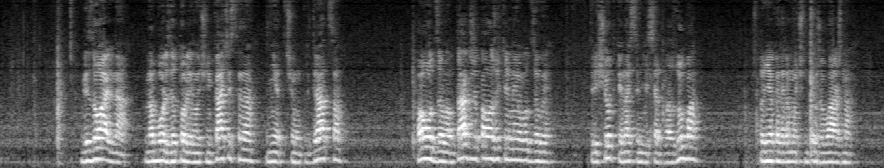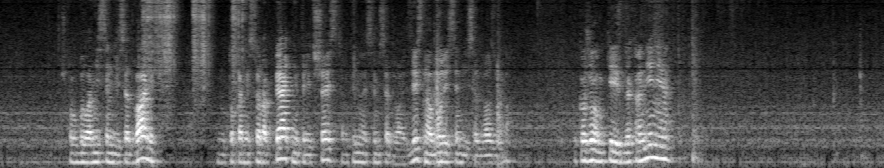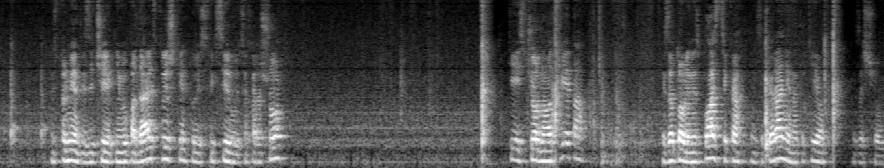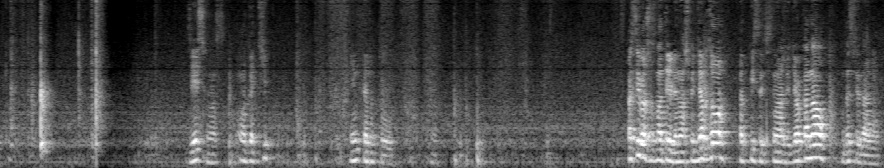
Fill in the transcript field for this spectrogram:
Визуально набор изготовлен очень качественно, нет к чему придраться. По отзывам также положительные отзывы. Трещотки на 72 зуба, что некоторым очень тоже важно. Чтобы было не 72, не, ну, только не 45, не 36, а вот именно 72. Здесь в наборе 72 зуба. Покажу вам кейс для хранения. Инструмент из ячеек не выпадает в крышке, то есть фиксируется хорошо. Кейс черного цвета, изготовлен из пластика, запирание на такие вот защелки. Здесь у нас логотип Интертул. Спасибо, что смотрели наш видеообзор. Подписывайтесь на наш видеоканал. До свидания.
